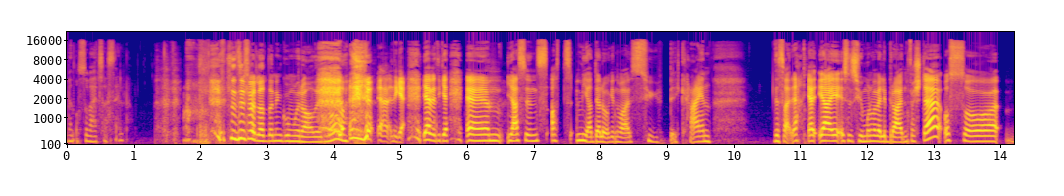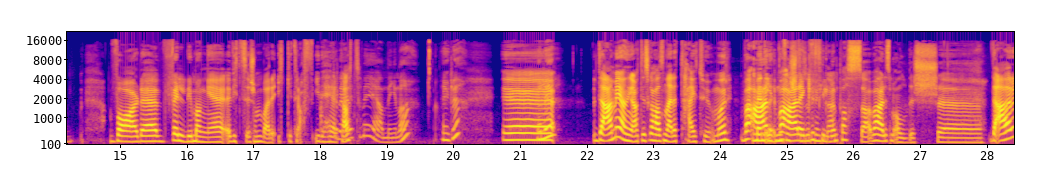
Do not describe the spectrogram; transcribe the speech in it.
men også være seg selv. Så du føler at det er en god moral i det nå, da? jeg vet ikke. Jeg, vet ikke. Um, jeg syns at mye av dialogen var superklein. Dessverre. Jeg, jeg syns humoren var veldig bra i den første, og så var det veldig mange vitser som bare ikke traff i det hele tatt. Er Det helt meningen, da? Egentlig? Eh, det er meninga at de skal ha sånn teit humor. Hva er, hva er egentlig filmen passa? Hva er liksom alders... Uh... Det er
